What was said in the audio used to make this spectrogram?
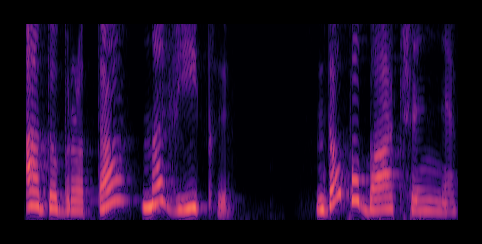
а доброта навіки. До побачення!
